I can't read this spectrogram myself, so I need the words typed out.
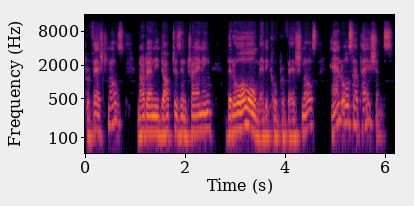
professionals, not only doctors in training, but all medical professionals and also patients.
